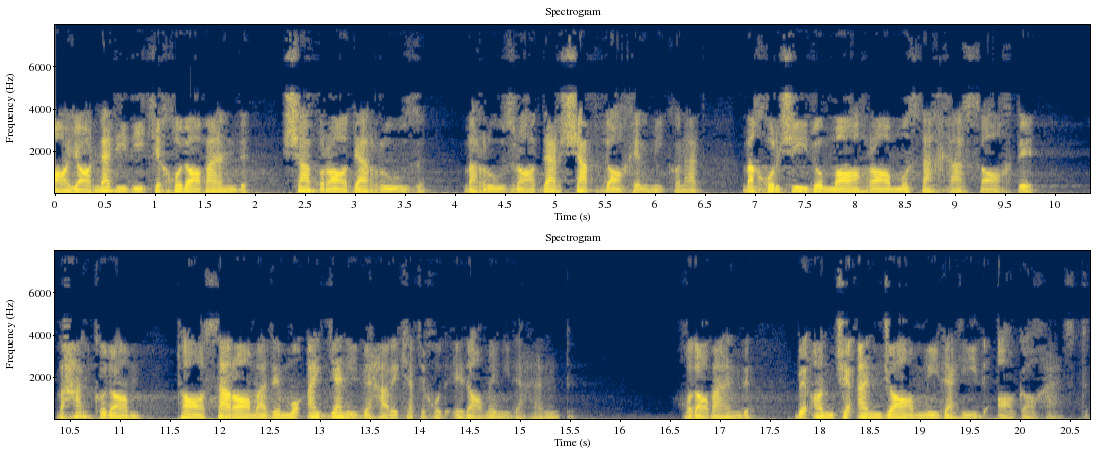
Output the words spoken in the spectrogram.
آیا ندیدی که خداوند شب را در روز و روز را در شب داخل می کند و خورشید و ماه را مسخر ساخته و هر کدام تا سرآمد معینی به حرکت خود ادامه می دهند خداوند به آنچه انجام می دهید آگاه است.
